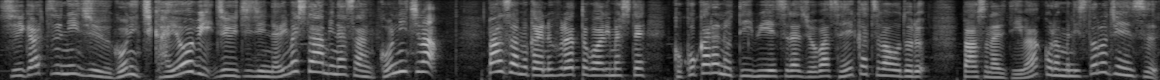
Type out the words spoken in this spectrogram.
4月25日火曜日11時になりました。皆さん、こんにちは。パンサー向かいのフラットがありまして、ここからの TBS ラジオは生活は踊る。パーソナリティはコラムニストのジェーンス。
